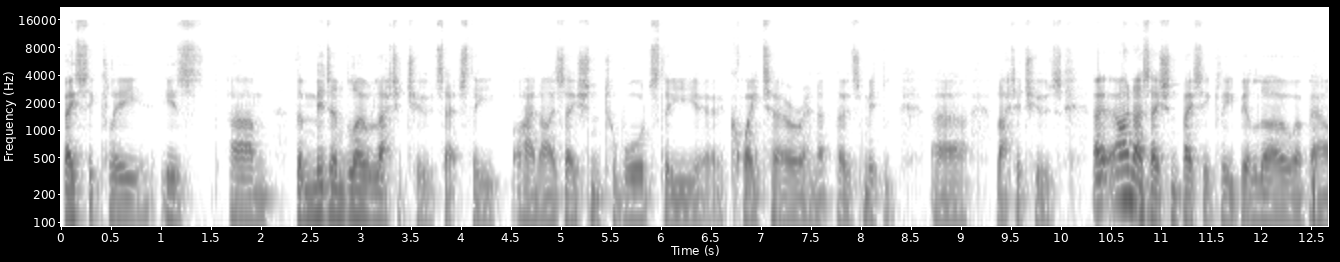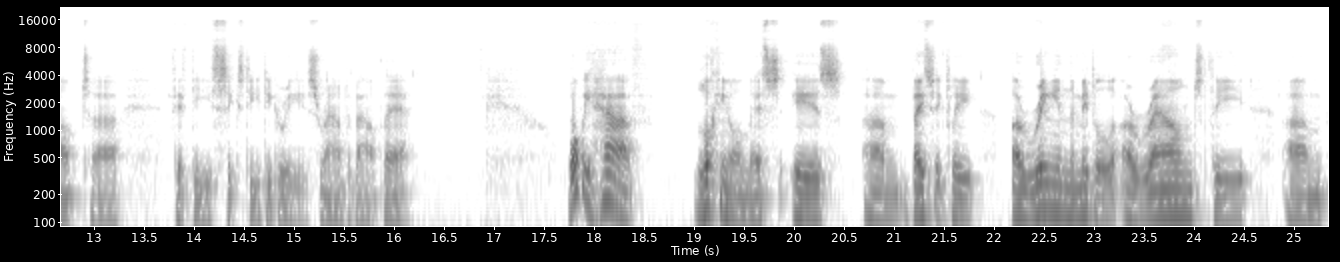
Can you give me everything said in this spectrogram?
basically is um, the mid and low latitudes. That's the ionization towards the equator and at those mid uh, latitudes. Uh, ionization basically below about uh, 50, 60 degrees, round about there. What we have looking on this is um, basically a ring in the middle around the um,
